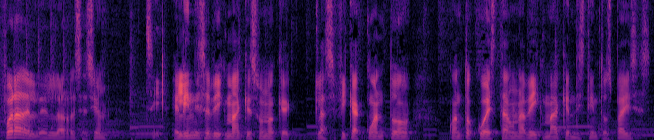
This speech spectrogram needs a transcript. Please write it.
Fuera del de la recesión. Sí. El índice Big Mac es uno que clasifica cuánto, cuánto cuesta una Big Mac en distintos países.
